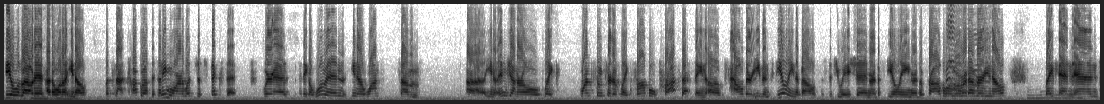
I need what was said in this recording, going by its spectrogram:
feel about it. I don't want to, you know, let's not talk about this anymore. Let's just fix it. Whereas I think a woman, you know, wants some uh, you know, in general, like wants some sort of like verbal processing of how they're even feeling about the situation or the feeling or the problem or whatever, you know, like and and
